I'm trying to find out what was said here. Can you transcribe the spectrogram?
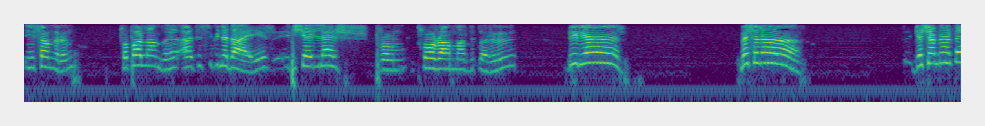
insanların toparlandığı ertesi güne dair bir şeyler programladıkları bir yer. Mesela geçenlerde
